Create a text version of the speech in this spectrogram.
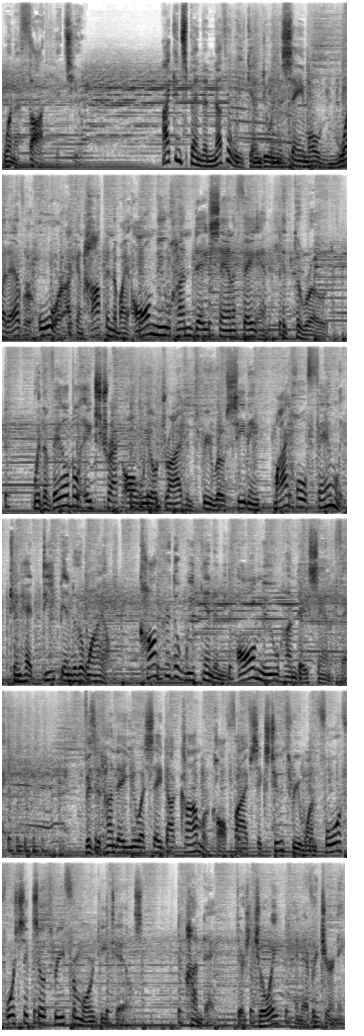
when a thought hits you. I can spend another weekend doing the same old whatever, or I can hop into my all-new Hyundai Santa Fe and hit the road. With available H-Track all-wheel drive and three-row seating, my whole family can head deep into the wild. Conquer the weekend in the all-new Hyundai Santa Fe. Visit HyundaiUSA.com or call 562 for more details. Hyundai, there's joy in every journey.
